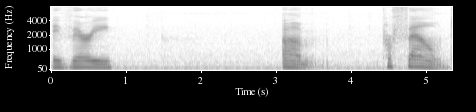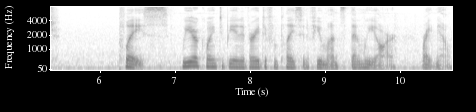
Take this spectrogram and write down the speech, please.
a very um, profound place we are going to be in a very different place in a few months than we are right now.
